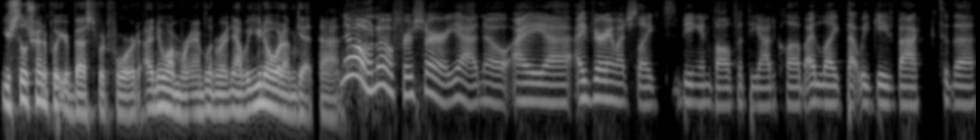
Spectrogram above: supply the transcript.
you're still trying to put your best foot forward. I know I'm rambling right now, but you know what I'm getting at. No, no, for sure. Yeah, no, I uh, I very much liked being involved with the ad club. I like that we gave back to the,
